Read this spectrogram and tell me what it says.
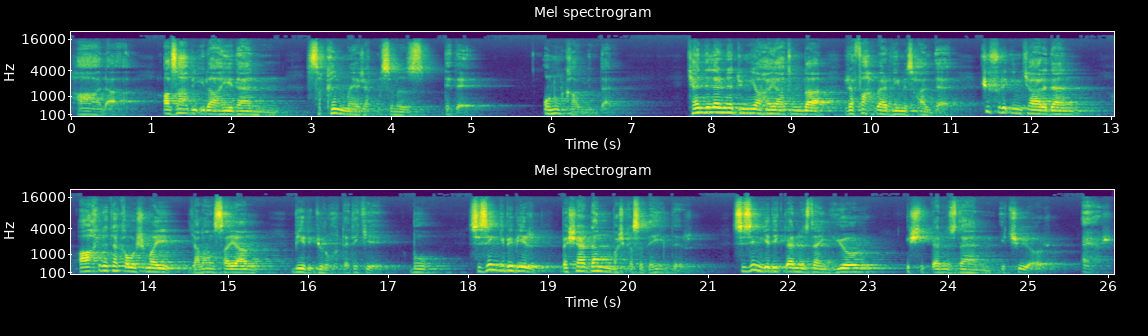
Hala azab-ı ilahiden sakınmayacak mısınız dedi. Onun kavminden. Kendilerine dünya hayatında refah verdiğimiz halde küfrü inkar eden, ahirete kavuşmayı yalan sayan bir güruh dedi ki, bu sizin gibi bir beşerden başkası değildir. Sizin yediklerinizden yiyor, içtiklerinizden içiyor. Eğer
